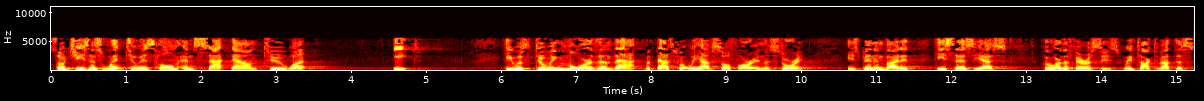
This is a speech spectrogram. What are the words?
So Jesus went to his home and sat down to what? Eat. He was doing more than that, but that's what we have so far in the story. He's been invited. He says yes. Who are the Pharisees? We've talked about this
